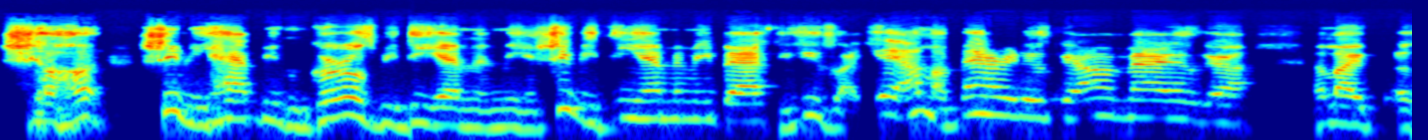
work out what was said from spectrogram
she her, she be happy when girls be DMing me and she be DMing me back. And he's like, Yeah, I'm gonna marry this girl, I'm gonna marry this girl. And like a,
